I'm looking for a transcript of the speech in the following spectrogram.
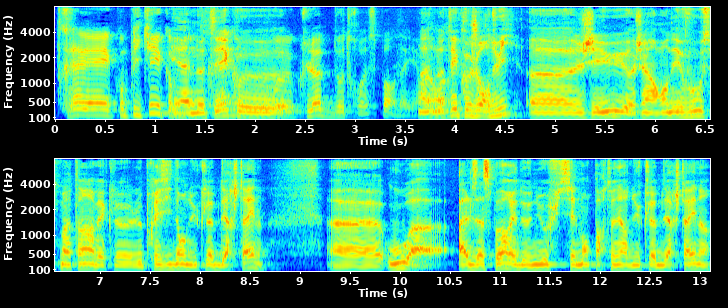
très compliquée comme Et à noter que- clubs d'autres sports d'ailleurs. À noter qu'aujourd'hui, j'ai eu j'ai un rendez-vous ce matin avec le, le président du club d'Erstein, où euh, Alsasport est devenu officiellement partenaire du club d'Erstein.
